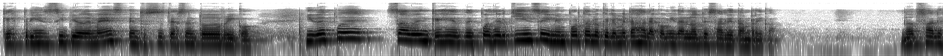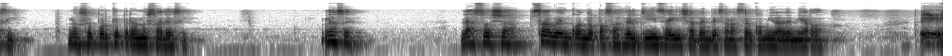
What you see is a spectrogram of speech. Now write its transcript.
que es principio de mes, entonces te hacen todo rico. Y después saben que es después del 15 y no importa lo que le metas a la comida, no te sale tan rica. No sale así. No sé por qué, pero no sale así. No sé. Las ollas saben cuando pasas del 15 y ya te empiezan a hacer comida de mierda. Eh,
